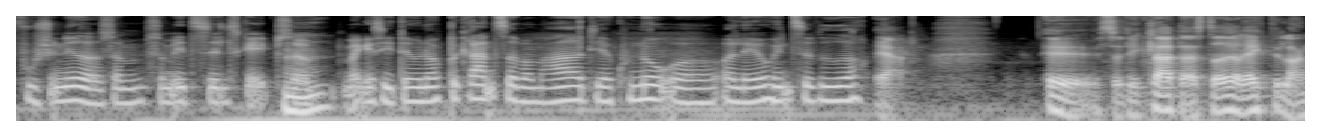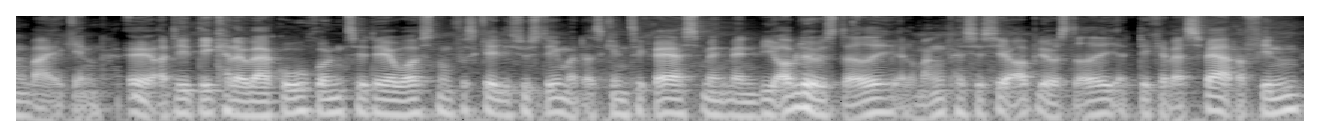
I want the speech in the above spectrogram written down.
fusioneret som, som et selskab, så mm. man kan sige, det er jo nok begrænset, hvor meget de har kunnet nå at, at lave indtil videre. Ja. Øh, så det er klart, der er stadig rigtig lang vej igen, øh, og det, det kan der jo være gode grunde til. Det er jo også nogle forskellige systemer, der skal integreres, men, men vi oplever stadig, eller mange passagerer oplever stadig, at det kan være svært at finde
